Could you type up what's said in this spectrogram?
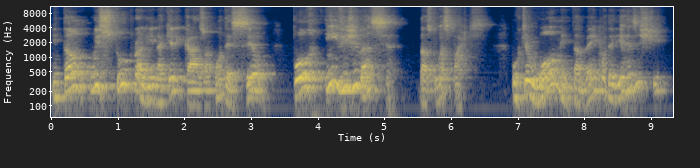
Então, o estupro ali, naquele caso, aconteceu por invigilância das duas partes. Porque o homem também poderia resistir.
